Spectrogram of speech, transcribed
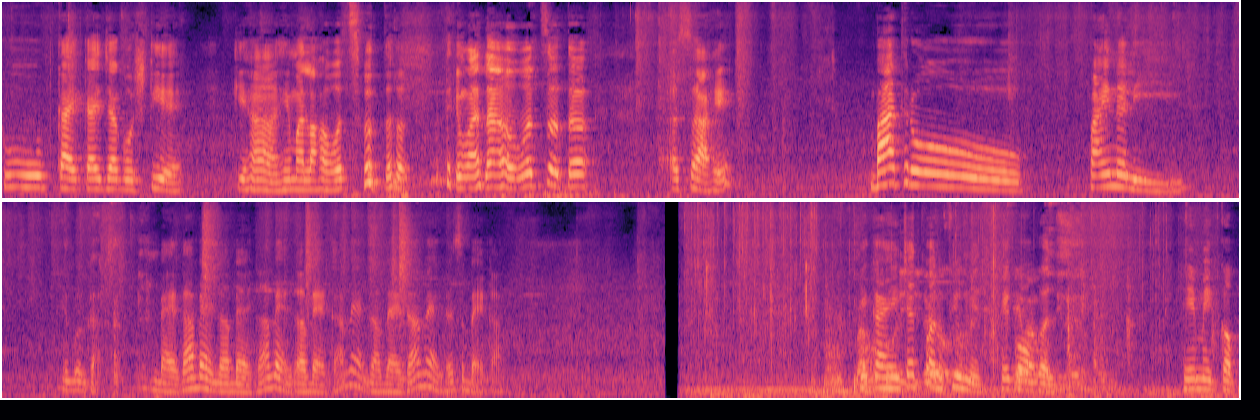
खूप काय काय ज्या गोष्टी आहे की हां हे मला हवंच होतं ते मला हवंच होतं असं आहे. Bathroom finally. हे बघा. बॅगा बॅगा बॅगा बॅगा बॅगा बॅगा बॅगा बॅगाच बॅगा. हे काय ह्याच्यात परफ्यूम आहेत. हे गॉगल्स हे मेकअप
